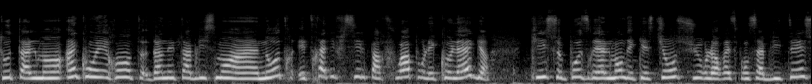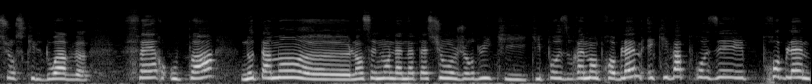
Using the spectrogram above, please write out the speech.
totalement incohérentes d'un établissement à un autre et très difficiles parfois pour les collègues qui se posent réellement des questions sur leurs responsabilités, sur ce qu'ils doivent faire ou pas, notamment euh, l'enseignement de la natation aujourd'hui qui, pose vraiment problème et qui va poser problème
